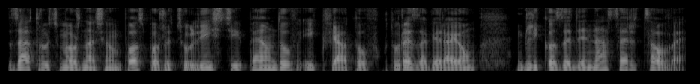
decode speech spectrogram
Zatruć można się po spożyciu liści, pędów i kwiatów, które zawierają glikozydy nasercowe.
